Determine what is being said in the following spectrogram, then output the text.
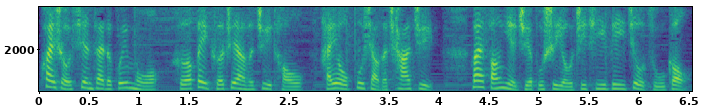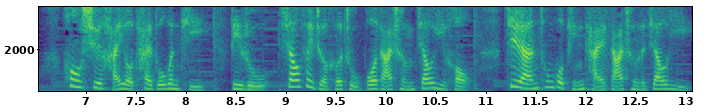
快手现在的规模和贝壳这样的巨头还有不小的差距，卖房也绝不是有 GTV 就足够，后续还有太多问题，比如消费者和主播达成交易后，既然通过平台达成的交易，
